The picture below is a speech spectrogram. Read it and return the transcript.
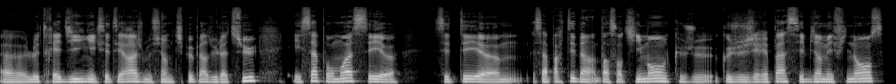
euh, le trading etc je me suis un petit peu perdu là-dessus. Et ça pour moi c'est c'était ça partait d'un sentiment que je que je gérais pas assez bien mes finances.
